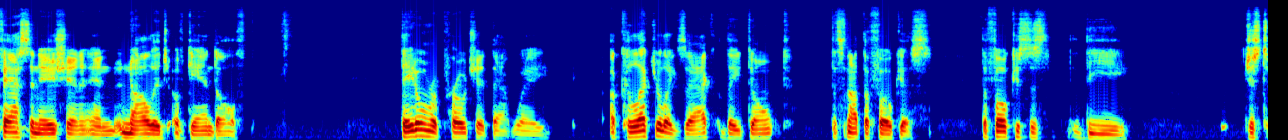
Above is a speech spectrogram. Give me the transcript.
fascination and knowledge of Gandalf. They don't approach it that way. A collector like Zach, they don't. That's not the focus. The focus is the just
